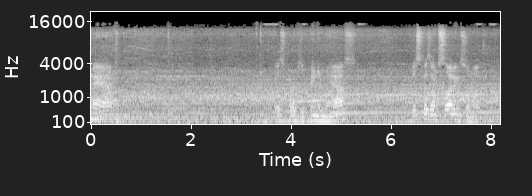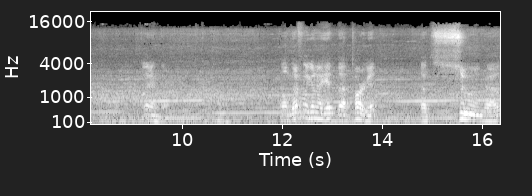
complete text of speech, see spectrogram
mad. This curve's a pain in my ass. Just because I'm sliding so much. Get in there. Well, I'm definitely going to hit that target that Sue has.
